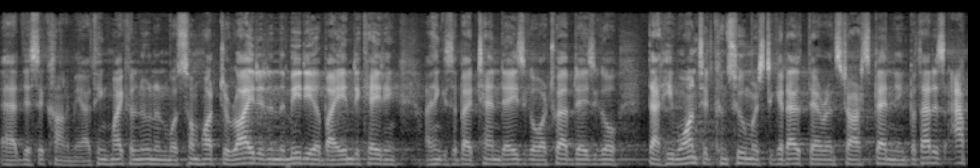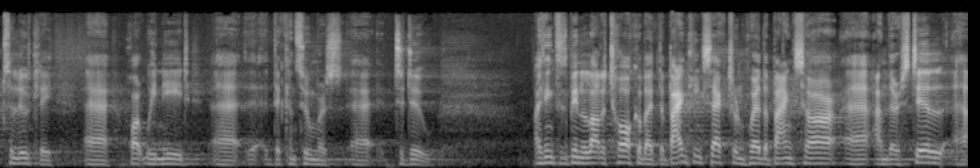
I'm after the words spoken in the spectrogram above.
uh, this economy. I think Michael Noonan was somewhat derided in the media by indicating, I think it's about 10 days ago or 12 days ago, that he wanted consumers to get out there and start spending. But that is absolutely uh, what we need uh, the consumers uh, to do. I think there's been a lot of talk about the banking sector and where the banks are, uh, and there's still, uh,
